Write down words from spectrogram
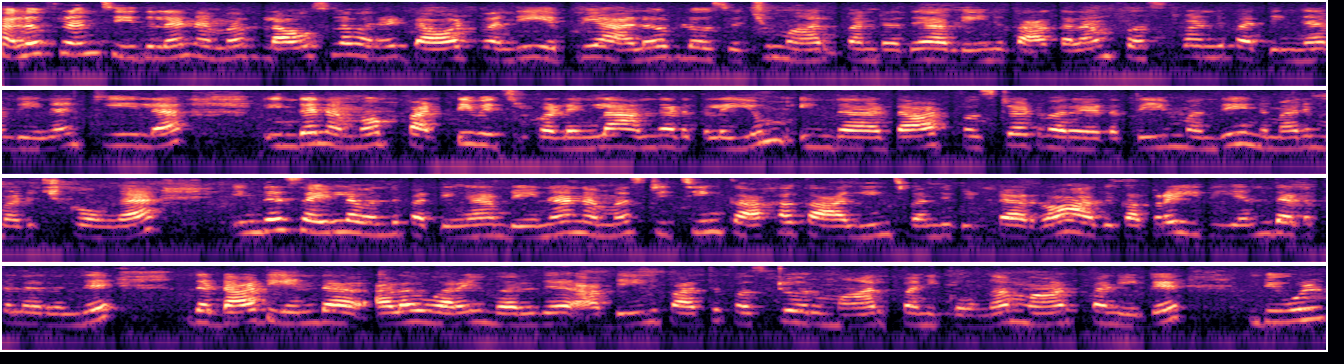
ஹலோ ஃப்ரெண்ட்ஸ் இதில் நம்ம ப்ளவுஸில் வர டாட் வந்து எப்படி அலோ ப்ளவுஸ் வச்சு மார்க் பண்ணுறது அப்படின்னு பார்க்கலாம். ஃபர்ஸ்ட் வந்து பார்த்திங்க அப்படின்னா கீழே இந்த நம்ம பட்டி வச்சுருக்கோம் இல்லைங்களா? அந்த இடத்துலையும் இந்த டாட் ஃபர்ஸ்ட் டாட் வர இடத்தையும் வந்து இந்த மாதிரி மடிச்சுக்கோங்க. இந்த சைடில் வந்து பார்த்திங்க அப்படின்னா நம்ம ஸ்டிச்சிங்க்காக கால் இன்ச் வந்து விட்டுடுறோம் அதுக்கப்புறம் இது எந்த இடத்துல இருந்து இந்த டாட் எந்த அளவு வரையும் வருது அப்படின்னு பார்த்து ஃபஸ்ட்டு ஒரு மார்க் பண்ணிக்கோங்க. மார்க் பண்ணிவிட்டு இப்படி உள்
